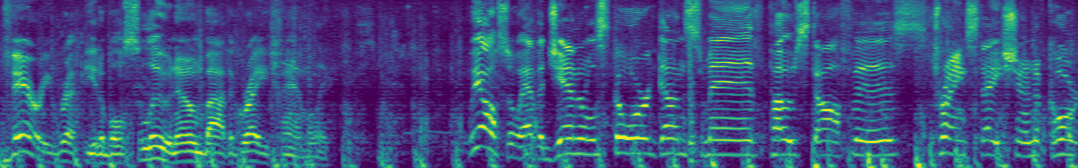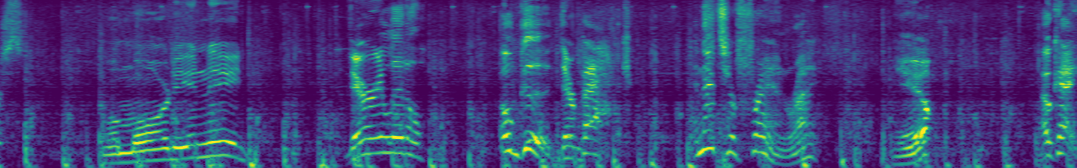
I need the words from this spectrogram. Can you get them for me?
Very reputable saloon owned by the Gray family. We also have a general store, gunsmith, post office, train station, of course. What more do you need? Very little. Oh, good, they're back. And that's your friend, right? Yep. Okay,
